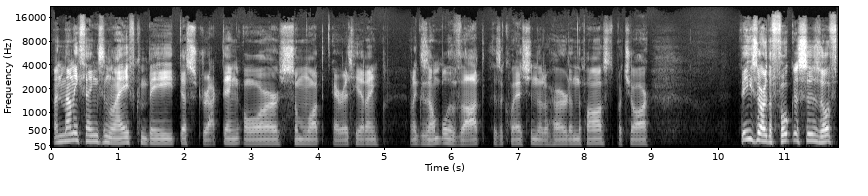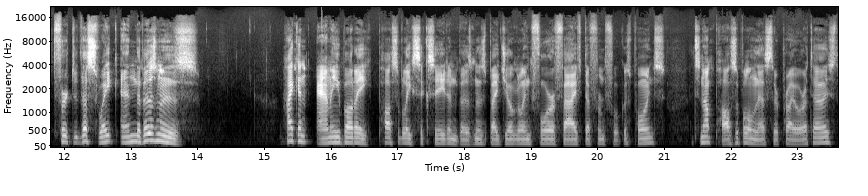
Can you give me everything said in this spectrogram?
And many things in life can be distracting or somewhat irritating. An example of that is a question that I've heard in the past, which are these are the focuses of for this week in the business. How can anybody possibly succeed in business by juggling four or five different focus points? It's not possible unless they're prioritized.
